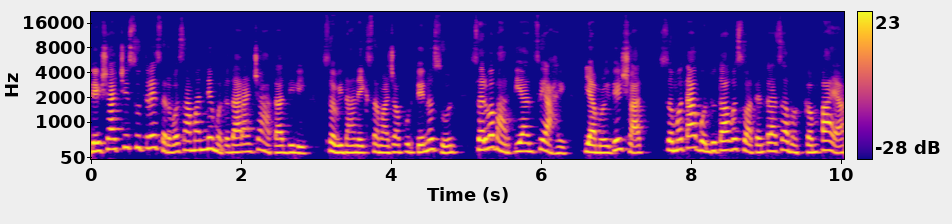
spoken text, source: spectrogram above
देशाची सूत्रे सर्वसामान्य मतदारांच्या हातात दिली. संविधान एक समाजापुरते नसून सर्व भारतीयांचे आहे. यामुळे देशात समता बंधुता व स्वातंत्र्याचा भक्कम पाया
